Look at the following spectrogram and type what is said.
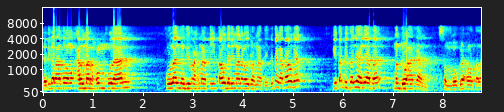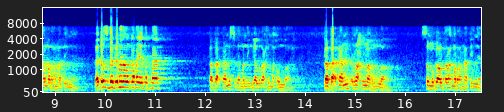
Jadi kalau antum ngomong almarhum fulan, fulan yang dirahmati, tahu dari mana kalau dirahmati? Kita nggak tahu kan? Kita bisanya hanya apa? Mendoakan, semoga Allah taala merahmatinya. Nah, terus bagaimana ungkapan yang tepat? Bapak kami sudah meninggal rahimahullah. Bapak kami rahimahullah. Semoga Allah taala merahmatinya.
